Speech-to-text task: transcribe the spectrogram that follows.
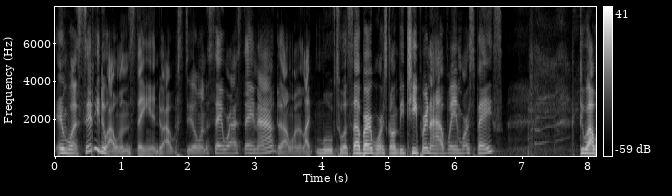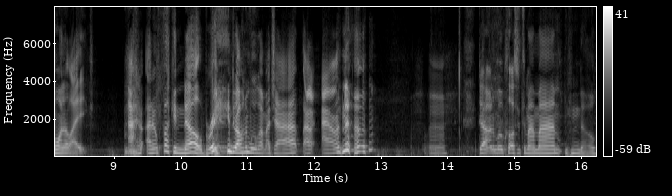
And what city do I want to stay in? Do I still want to stay where I stay now? Do I want to like move to a suburb where it's going to be cheaper and I have way more space? Do I want to like I don't, I don't fucking know, Brie. Do I want to move on my job? I, I don't know. Mm. Do I want to move closer to my mom? No.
